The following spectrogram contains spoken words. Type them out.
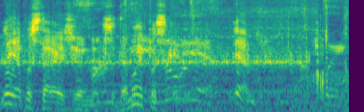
Но я постараюсь вернуться домой поскорее. Эндрю,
